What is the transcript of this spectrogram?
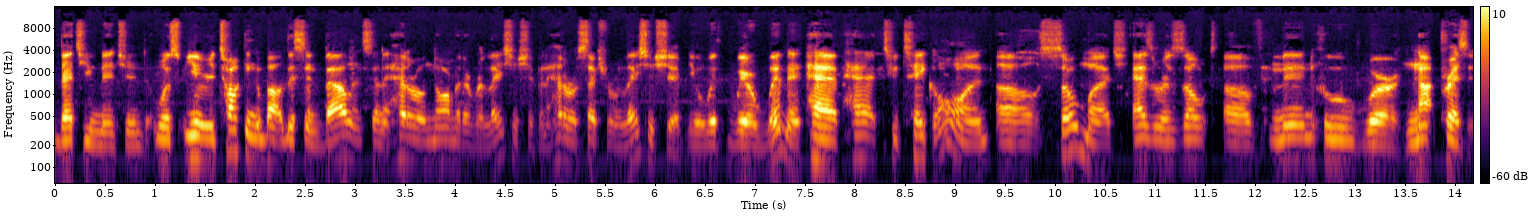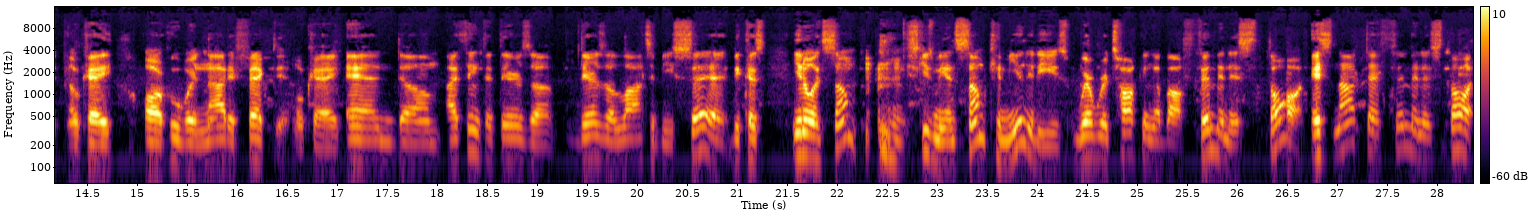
that you mentioned was you were talking about this imbalance in a heteronormative relationship, in a heterosexual relationship, you know, with where women have had to take on uh, so much as a result of men who were not present. Okay, or who were not affected, Okay, and um, I think that there's a there's a lot to be said because you know in some excuse me in some communities where we're talking about feminist thought it's not that feminist thought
